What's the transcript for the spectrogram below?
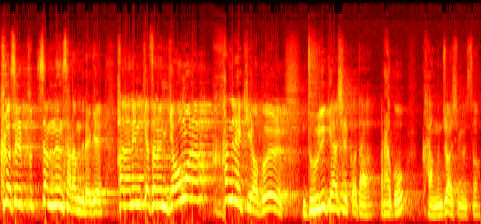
그것을 붙잡는 사람들에게 하나님께서는 영원한 하늘의 기업을 누리게 하실 거다라고 강조하시면서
